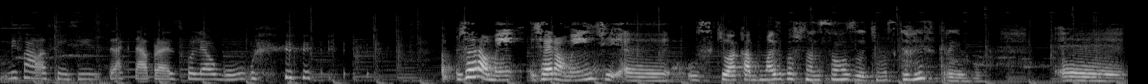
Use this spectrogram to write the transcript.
Me fala assim, se, será que dá para escolher algum? Geralmente, geralmente é, os que eu acabo mais gostando são os últimos que eu escrevo. É,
